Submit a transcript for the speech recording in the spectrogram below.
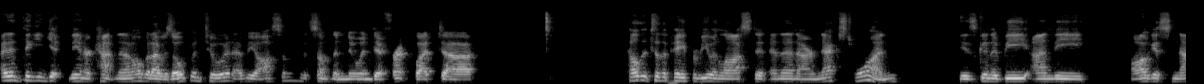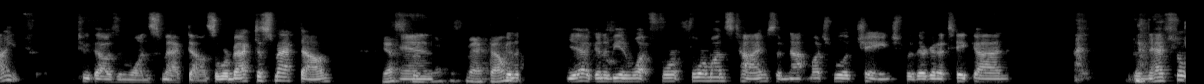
I didn't think he'd get the Intercontinental, but I was open to it. That'd be awesome. It's something new and different. But uh, held it to the pay per view and lost it. And then our next one is going to be on the August 9th, 2001 SmackDown. So we're back to SmackDown. Yes, and SmackDown. Gonna, yeah, going to be in what four four months time. So not much will have changed, but they're going to take on the Natural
